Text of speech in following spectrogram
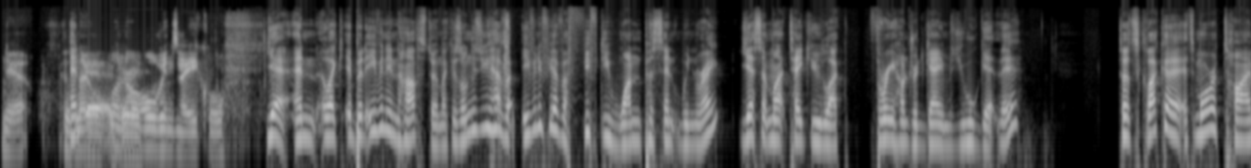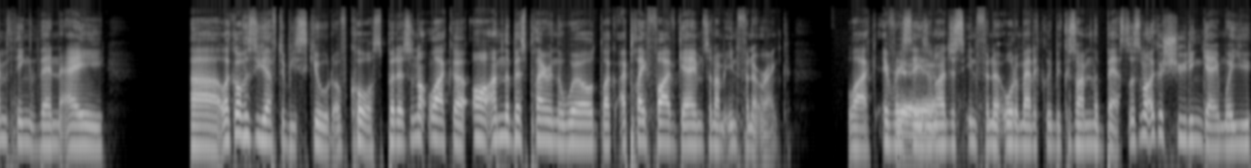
Yeah, because no, Yeah, well, not all wins are equal. Yeah, and like, but even in Hearthstone, like as long as you have, a, even if you have a fifty-one percent win rate, yes, it might take you like three hundred games. You will get there. So it's like a, it's more a time thing than a, uh, like obviously you have to be skilled, of course, but it's not like a, oh, I'm the best player in the world. Like I play five games and I'm infinite rank. Like every Yeah, season, yeah. I just infinite automatically because I'm the best. It's not like a shooting game where you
